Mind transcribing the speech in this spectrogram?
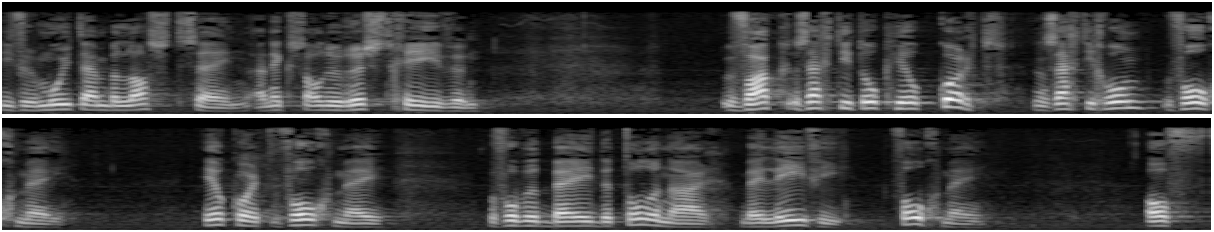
die vermoeid en belast zijn en ik zal u rust geven. Vaak zegt hij het ook heel kort. Dan zegt hij gewoon, volg mij. Heel kort, volg mij. Bijvoorbeeld bij de tollenaar, bij Levi, volg mij. Of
